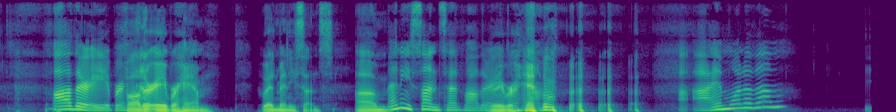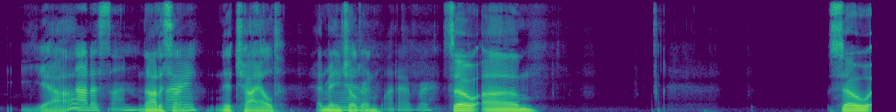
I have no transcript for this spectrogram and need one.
Father Abraham. Father Abraham, who had many sons. Um, Many sons had Father Abraham. Abraham. I- am one of them. yeah. Not a son. Not a Sorry. son. A child. Had many Yeah, children. Whatever. So, um, so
